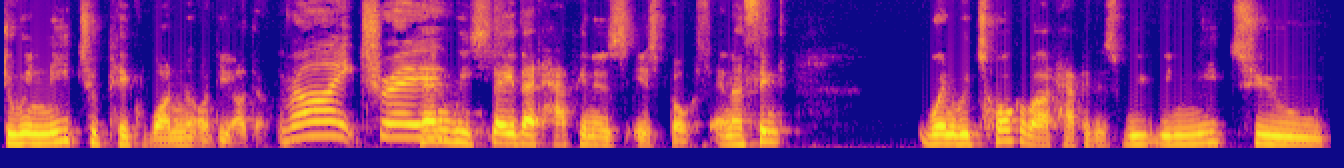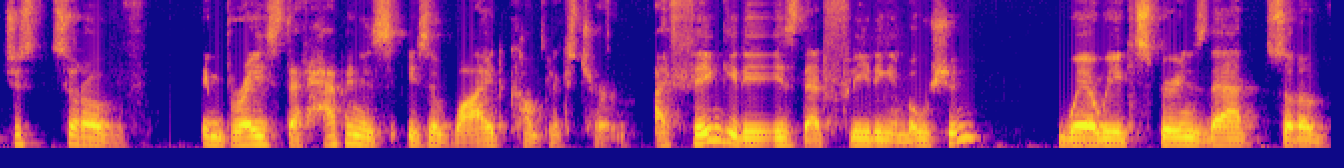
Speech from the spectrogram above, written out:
do we need to pick one or the other? Right. True. Can we say that happiness is both? And I think when we talk about happiness, we we need to just sort of embrace that happiness is a wide, complex term. I think it is that fleeting emotion where we experience that sort of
